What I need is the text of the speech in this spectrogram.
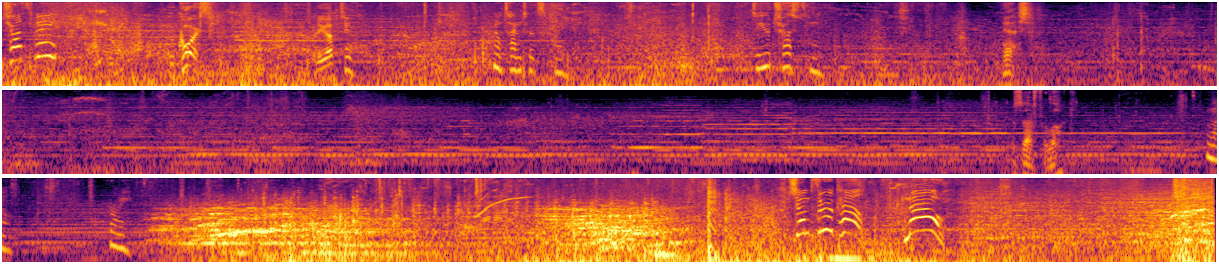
you trust me? Of course. What are you up to? No time to explain. Do you trust me? Yes. Was that for luck? No. For me. No!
